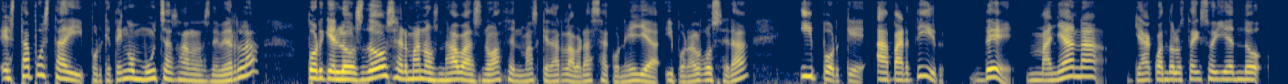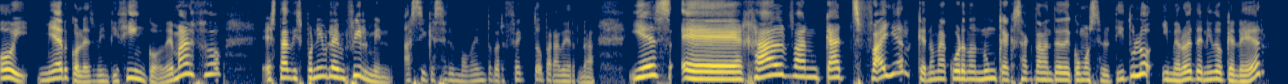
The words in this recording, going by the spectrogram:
está puesta ahí porque tengo muchas ganas de verla, porque los dos hermanos Navas no hacen más que dar la brasa con ella y por algo será, y porque a partir de mañana ya cuando lo estáis oyendo hoy, miércoles 25 de marzo, está disponible en Filming, así que es el momento perfecto para verla. Y es eh, Half and Catch Fire, que no me acuerdo nunca exactamente de cómo es el título y me lo he tenido que leer.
